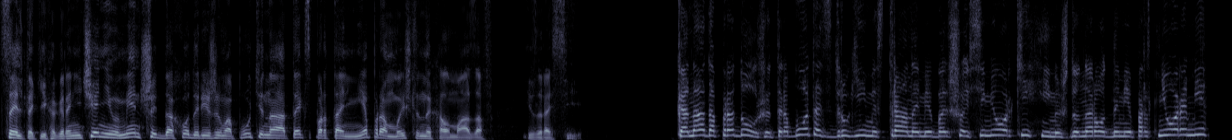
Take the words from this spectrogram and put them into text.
Цель таких ограничений – уменьшить доходы режима Путина от экспорта непромышленных алмазов из России. Канада продолжит работать с другими странами Большой Семерки и международными партнерами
